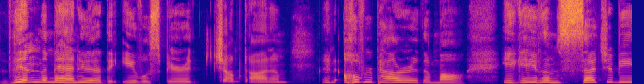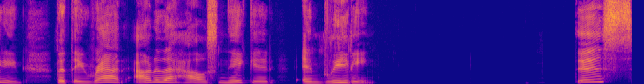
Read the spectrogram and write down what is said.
Then the man who had the evil spirit jumped on him and overpowered them all. He gave them such a beating that they ran out of the house naked and bleeding. This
